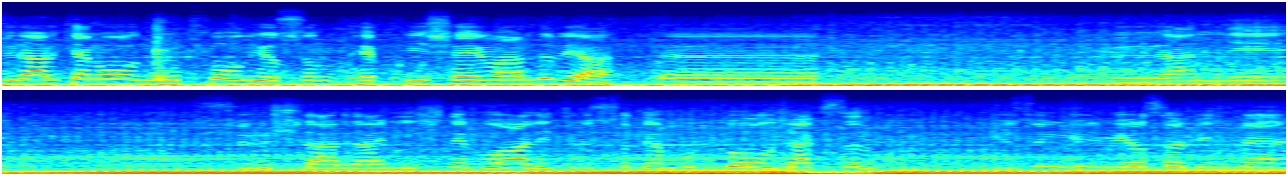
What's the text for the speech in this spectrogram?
sürerken o mutlu oluyorsun. Hep bir şey vardır ya e, güvenli sürüşlerde hani işte bu aletin üstünde mutlu olacaksın. Yüzün gülmüyorsa binme.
